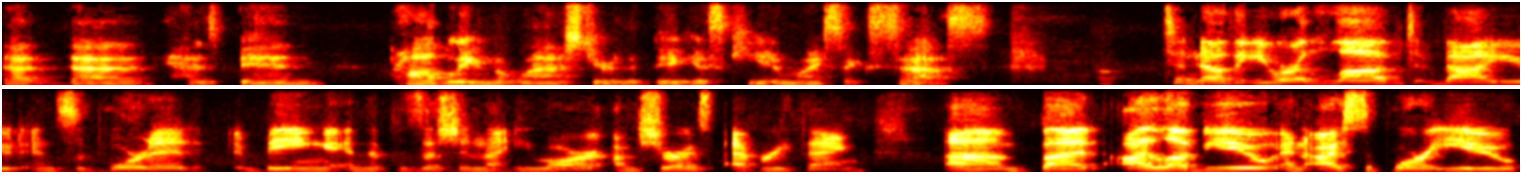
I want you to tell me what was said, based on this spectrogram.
That that has been probably in the last year the biggest key to my success. To know that you are loved valued and supported being in the position that you are i'm sure is everything. Um, but i love you and i support you.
